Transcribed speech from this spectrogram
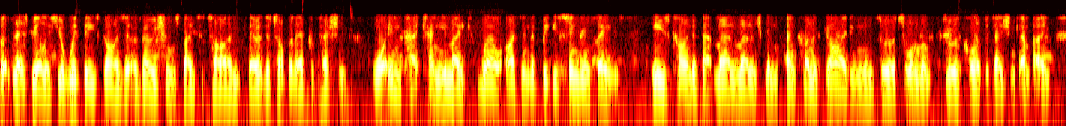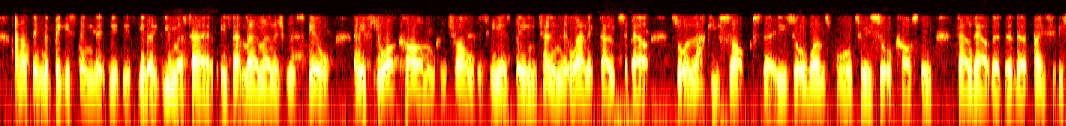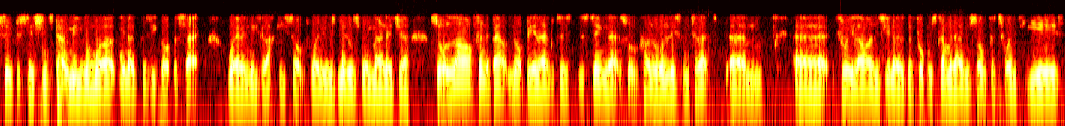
But let's be honest, you're with these guys at a very short space of time. They're at the top of their profession. What impact can you make? Well, I think the biggest single thing is kind of that man management and kind of guiding them through a tournament, through a qualification campaign. And I think the biggest thing that you know you must have is that man management skill. And if you are calm and controlled, as he has been, telling little anecdotes about sort of lucky socks that he sort of once wore to his sort of cost and found out that, that, that basically superstitions don't even work, you know, because he got the sack wearing these lucky socks when he was Middlesbrough manager, sort of laughing about not being able to, to sing that sort of kind of or listen to that um, uh, three lines, you know, the football's coming home song for 20 years,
